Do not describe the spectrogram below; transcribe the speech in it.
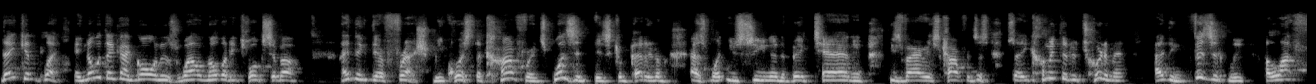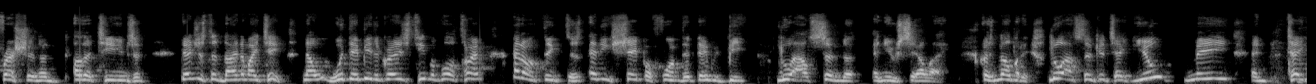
They can play. And you know what they got going as well? Nobody talks about. I think they're fresh because the conference wasn't as competitive as what you've seen in the Big Ten and these various conferences. So they come into the tournament, I think physically a lot fresher than other teams. And they're just a dynamite team. Now, would they be the greatest team of all time? I don't think there's any shape or form that they would beat Lou Alcindor and UCLA because nobody. Lou Alcindor can take you, me, and take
